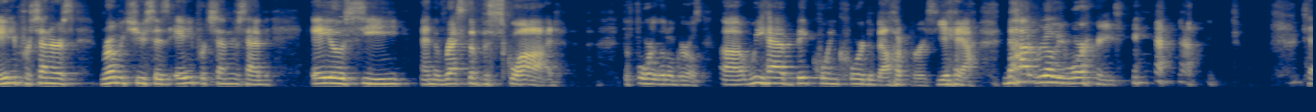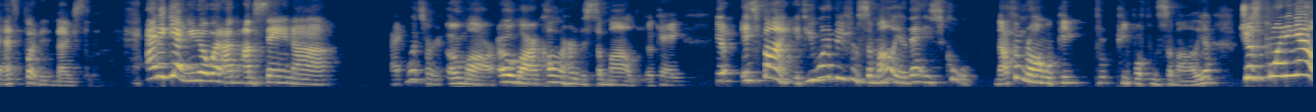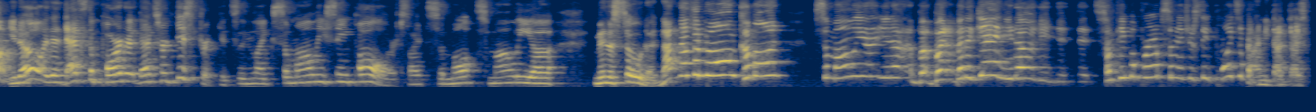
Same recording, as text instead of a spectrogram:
80 percenters, Roman Q says 80 percenters have AOC and the rest of the squad, the four little girls. Uh, we have Bitcoin core developers. Yeah, not really worried. yeah, that's putting it nicely. And again, you know what? I'm, I'm saying, uh, what's her Omar? Omar, calling her the Somali. Okay. You know, it's fine. If you want to be from Somalia, that is cool. Nothing wrong with pe- people from Somalia. Just pointing out, you know, that that's the part of that's her district. It's in like Somali St. Paul or like Somalia, uh, Minnesota. Not nothing wrong. Come on, Somalia. You know, but but but again, you know, some people bring up some interesting points about. I mean, that does.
